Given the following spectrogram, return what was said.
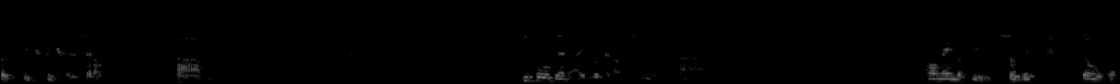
so to speak, speaks for itself. Um, people that I look up to, uh, I'll name a few. So that so when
